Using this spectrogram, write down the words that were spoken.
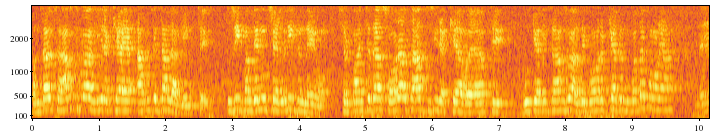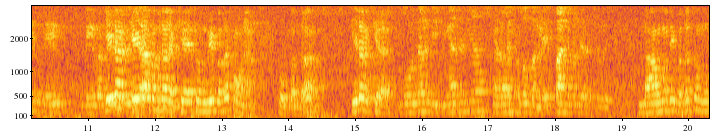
ਬੰਦਾ ਸਾਂਭ ਸੰਭਾਲ ਨਹੀਂ ਰੱਖਿਆ ਹੈ ਅੱਗ ਕਿੱਦਾਂ ਲੱਗ ਗਈ ਉੱਥੇ? ਤੁਸੀਂ ਬੰਦੇ ਨੂੰ ਸੈਲਰੀ ਦਿੰਦੇ ਹੋ ਸਰਪੰਚ ਦਾ ਸਹੁਰਾ ਸਾਹਿਬ ਤੁਸੀਂ ਰੱਖਿਆ ਹੋਇਆ ਉੱਥੇ ਬੂਟਿਆਂ ਦੀ ਸਾਂਭ ਸੰਭਾਲ ਦੇ ਕੌਣ ਰੱਖਿਆ ਤੁਹਾਨੂੰ ਪਤਾ ਕੌਣ ਆ? ਨਹੀਂ ਨਹੀਂ ਲੇਬਰ ਕਿਹੜਾ ਕਿਹੜਾ ਬੰਦਾ ਰੱਖਿਆ ਹੈ ਤੁਹਾਨੂੰ ਇਹ ਪਤਾ ਕੌਣ ਆ? ਉਹ ਬੰਦਾ ਕਿਹੜਾ ਰੱਖਿਆ? ਹੈ ਦੋ ਤਿੰਨ ਬੀਬੀਆਂ ਸੀਗੀਆਂ ਹਾਂ। ਇੱਕ ਦੋ ਬੰਦੇ ਪੰਜ ਬੰਦੇ ਰੱਖੇ ਹੋਏ ਸੀ। ਨਾ ਉਹਨਾਂ ਦੇ ਪਤਾ ਤੁਹਾਨੂੰ?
